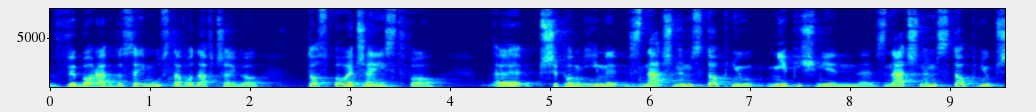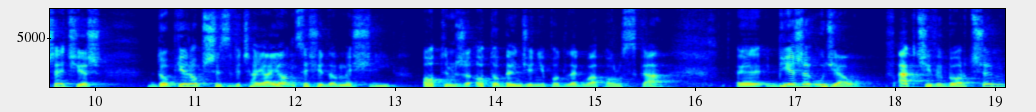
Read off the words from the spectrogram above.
w wyborach do Sejmu Ustawodawczego to społeczeństwo, przypomnijmy, w znacznym stopniu niepiśmienne, w znacznym stopniu przecież dopiero przyzwyczajające się do myśli o tym, że oto będzie niepodległa Polska, e, bierze udział w akcie wyborczym e,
